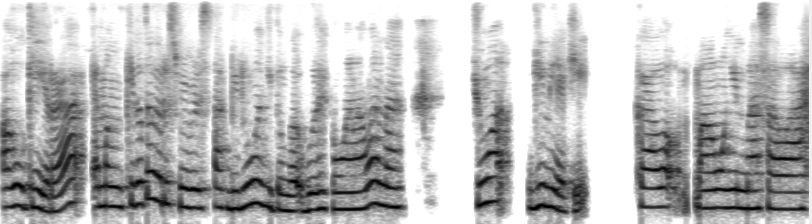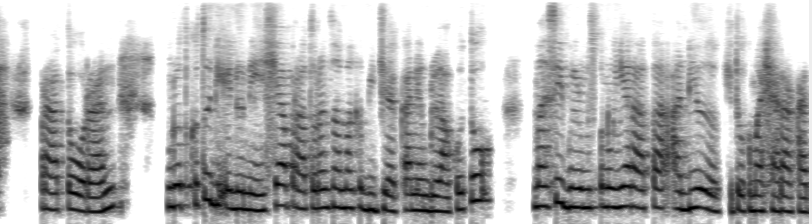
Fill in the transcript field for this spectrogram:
aku kira emang kita tuh harus bener stuck di rumah gitu, nggak boleh ke mana-mana. Cuma gini ya Ki, kalau ngomongin masalah peraturan, menurutku tuh di Indonesia peraturan sama kebijakan yang berlaku tuh masih belum sepenuhnya rata adil gitu ke masyarakat.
